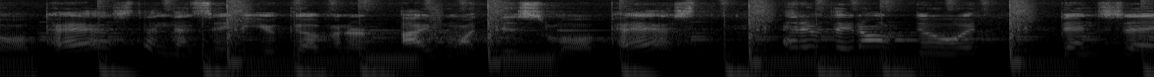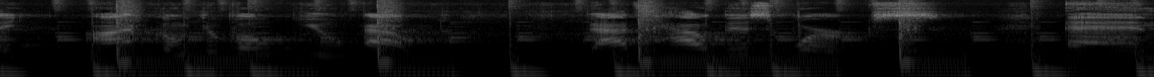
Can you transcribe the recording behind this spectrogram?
law passed, and then say to your governor, I want this law passed. And if they don't do it, then say, I'm going to vote you out. That's how this works. And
